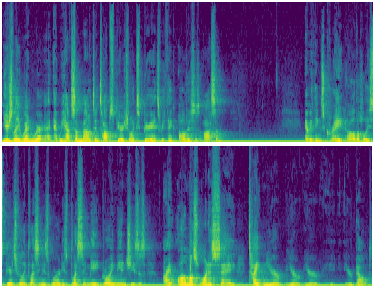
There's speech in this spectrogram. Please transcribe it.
Usually, when we're, eh, we have some mountaintop spiritual experience, we think, oh, this is awesome everything's great. Oh, the Holy Spirit's really blessing His Word. He's blessing me, growing me in Jesus. I almost want to say, tighten your, your, your, your belt.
